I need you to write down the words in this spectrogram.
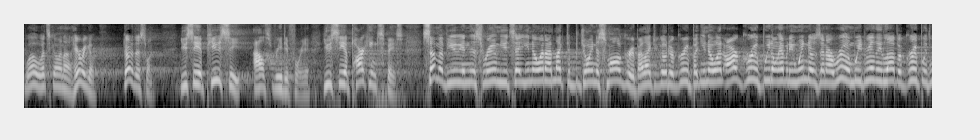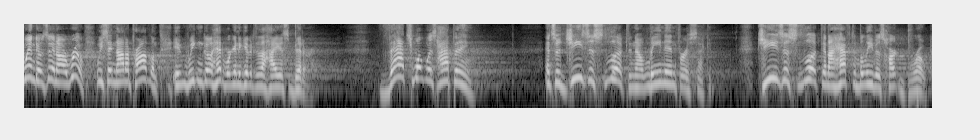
Whoa, what's going on? Here we go. Go to this one. You see a pew seat, I'll read it for you. You see a parking space. Some of you in this room, you'd say, you know what, I'd like to join a small group. I'd like to go to a group, but you know what, our group, we don't have any windows in our room. We'd really love a group with windows in our room. We say, not a problem. If we can go ahead, we're going to give it to the highest bidder. That's what was happening. And so Jesus looked, and now lean in for a second. Jesus looked, and I have to believe his heart broke.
